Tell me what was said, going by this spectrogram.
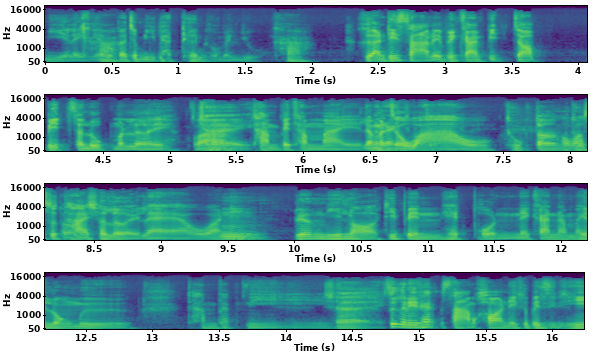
มีอะไรเงี้ยค่ะมันก็จะมี pattern ของมันอยู่ค่ะคืออันที่สามนี่เป็นการปิดจ็อบปิดสรุปหมดเลยว่าใช่ทำไปทำไม แล้วมันจะว้าวถูกต้องเพราะว่าถูกต้องสุดท้ายเฉลยแล้วว่านี่อืมเรื่องนี้หรอที่เป็นเหตุผลในการทำให้ลงมือทำแบบนี้ใช่ซึ่งอันนี้ทั้งสามข้อนี้คือเป็นสิ่งที่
